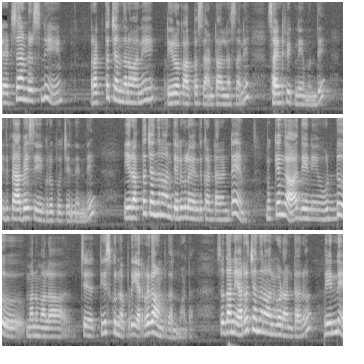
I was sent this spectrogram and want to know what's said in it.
డెడ్ శాండర్స్ని రక్త చందనం అని టీరోకార్పస్ శాంటాలినస్ అని సైంటిఫిక్ నేమ్ ఉంది. ఇది ఫ్యాబేసి గ్రూపు చెందింది. ఈ రక్త చందనం అని తెలుగులో ఎందుకంటారంటే ముఖ్యంగా దీని వుడ్ మనం అలా చే తీసుకున్నప్పుడు ఎర్రగా ఉంటుంది అనమాట సో దాన్ని ఎర్ర చందనం అని కూడా అంటారు. దీన్ని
